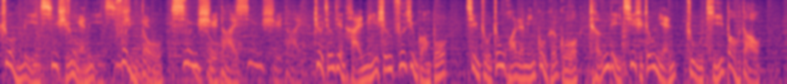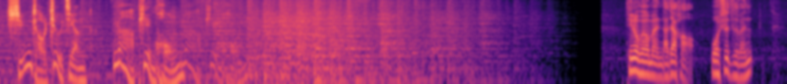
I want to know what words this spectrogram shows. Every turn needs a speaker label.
Speaker 1: 壮丽七十年，奋斗新时代。新时代，浙江电台民生资讯广播庆祝中华人民共和国成立七十周年主题报道：寻找浙江那片红。那片红。
Speaker 2: 听众朋友们，大家好，我是子文。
